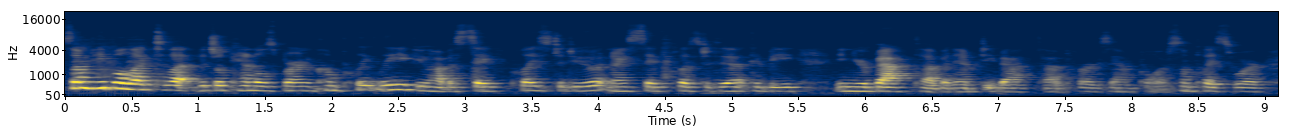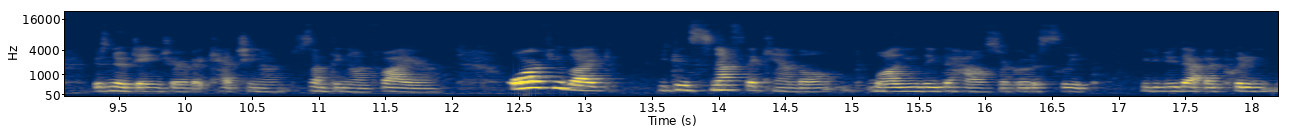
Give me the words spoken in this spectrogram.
Some people like to let vigil candles burn completely if you have a safe place to do it. A nice safe place to do that could be in your bathtub, an empty bathtub, for example, or some place where there's no danger of it catching on something on fire. Or if you like, you can snuff the candle while you leave the house or go to sleep. You can do that by putting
